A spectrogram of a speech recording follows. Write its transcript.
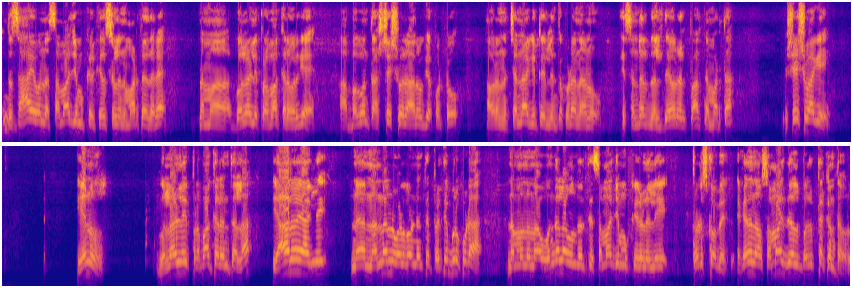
ಒಂದು ಸಹಾಯವನ್ನ ಸಮಾಜಮುಖಿ ಕೆಲಸಗಳನ್ನು ಮಾಡ್ತಾ ಇದ್ದಾರೆ. ನಮ್ಮ ಗೊಲ್ಲಳ್ಳಿ ಪ್ರಭಾಕರ್ ಅವರಿಗೆ ಆ ಭಗವಂತ ಅಷ್ಟೇಶ್ವರ ಆರೋಗ್ಯ ಕೊಟ್ಟು ಅವರನ್ನು ಚೆನ್ನಾಗಿಟ್ಟಿರಲಿ ಅಂತ ಕೂಡ ನಾನು ಈ ಸಂದರ್ಭದಲ್ಲಿ ದೇವರಲ್ಲಿ ಪ್ರಾರ್ಥನೆ ಮಾಡ್ತಾ, ವಿಶೇಷವಾಗಿ ಏನು ಗೊಲ್ಲಳ್ಳಿ ಪ್ರಭಾಕರ್ ಅಂತಲ್ಲ, ಯಾರೇ ಆಗ್ಲಿ ನನ್ನನ್ನು ಒಳಗೊಂಡಂತೆ ಪ್ರತಿಯೊಬ್ಬರು ಕೂಡ ನಮ್ಮನ್ನು ನಾವು ಒಂದಲ್ಲ ಒಂದಂತೆ ಸಮಾಜ ಸಮಾಜಮುಖಿಗಳಲ್ಲಿ ತೊಡಸ್ಕೋಬೇಕು. ಯಾಕಂದ್ರೆ ನಾವು ಸಮಾಜದಲ್ಲಿ ಬದುಕ್ತಕ್ಕಂಥವ್ರು,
